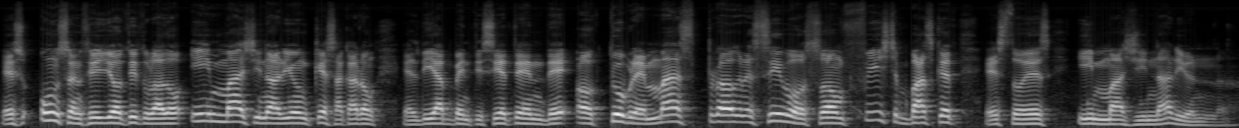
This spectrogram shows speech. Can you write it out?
es un sencillo titulado Imaginarium que sacaron el día 27 de octubre. Más progresivos son Fish Basket, esto es Imaginarium.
